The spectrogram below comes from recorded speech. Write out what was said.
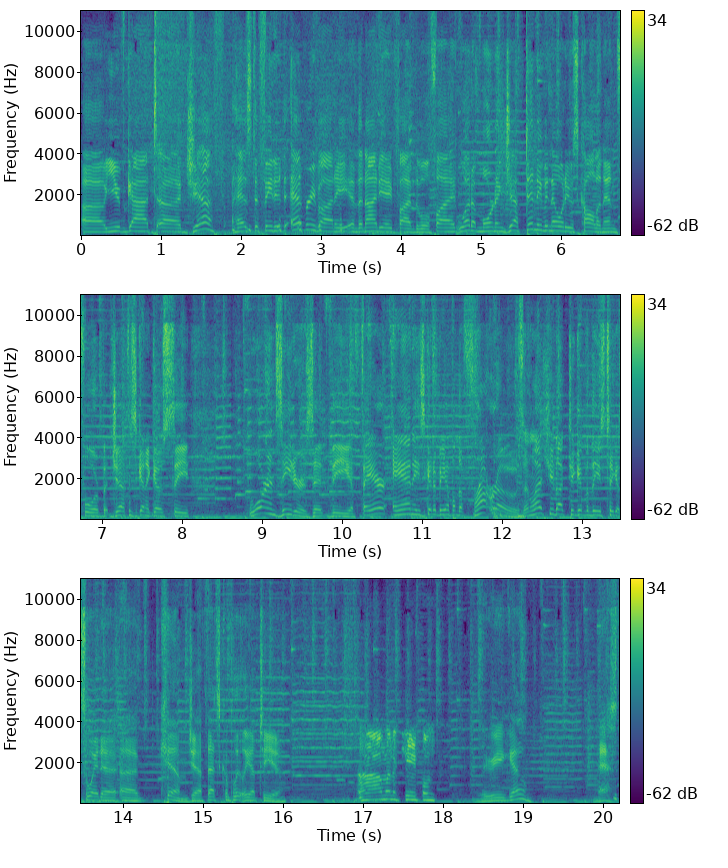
Uh, you've got uh, Jeff has defeated everybody in the 98.5 The Fight. What a morning. Jeff didn't even know what he was calling in for, but Jeff is going to go see Warren Zeiders at the fair, and he's going to be up on the front rows. Unless you'd like to give these tickets away to uh, Kim, Jeff, that's completely up to you. Uh, I'm going to keep them. There you go. Nasty.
